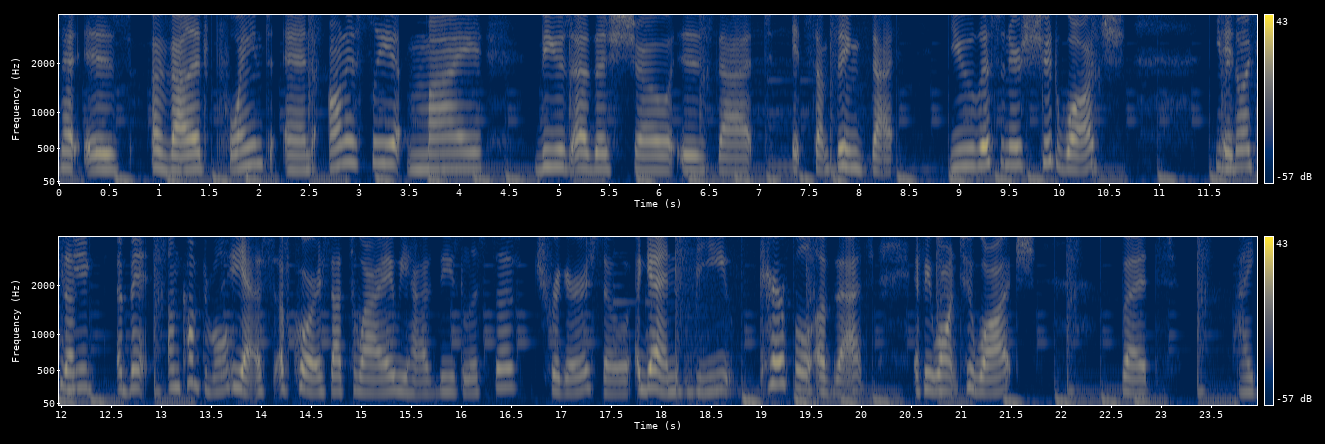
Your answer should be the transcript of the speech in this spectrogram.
that is a valid point, and honestly, my views of this show is that it's something that you listeners should watch. even though it can some- be a bit uncomfortable Yes, of course, that's why we have these lists of triggers. So, again, be careful of that if you want to watch. But I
